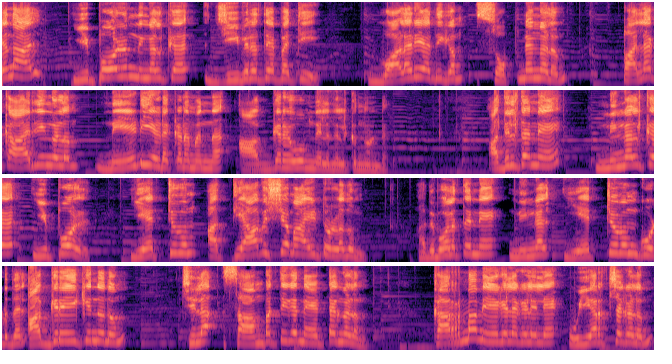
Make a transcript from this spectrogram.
എന്നാൽ ഇപ്പോഴും നിങ്ങൾക്ക് ജീവിതത്തെ പറ്റി വളരെയധികം സ്വപ്നങ്ങളും പല കാര്യങ്ങളും നേടിയെടുക്കണമെന്ന് ആഗ്രഹവും നിലനിൽക്കുന്നുണ്ട്. അതിൽ തന്നെ നിങ്ങൾക്ക് ഇപ്പോൾ ഏറ്റവും അത്യാവശ്യമായിട്ടുള്ളതും അതുപോലെ തന്നെ നിങ്ങൾ ഏറ്റവും കൂടുതൽ ആഗ്രഹിക്കുന്നതും ചില സാമ്പത്തിക നേട്ടങ്ങളും കർമ്മ മേഖലകളിലെ ഉയർച്ചകളും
